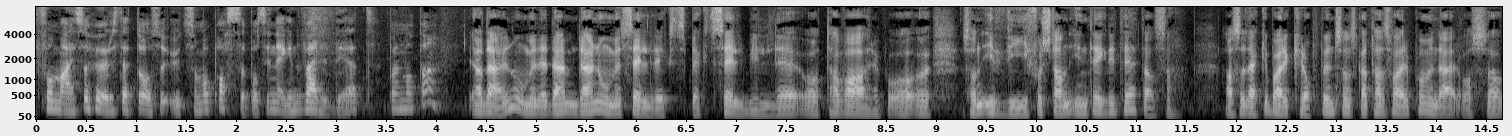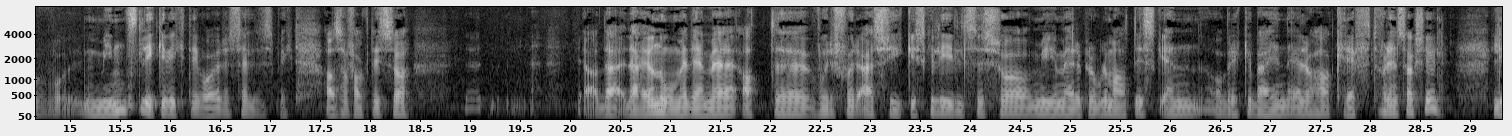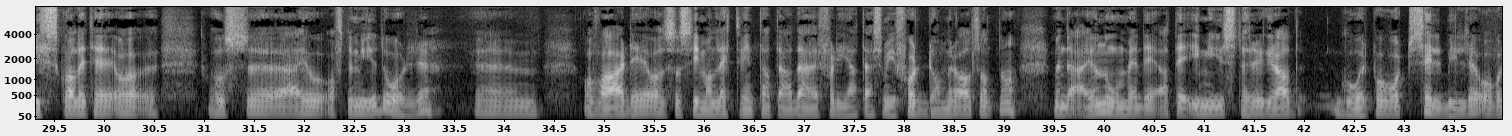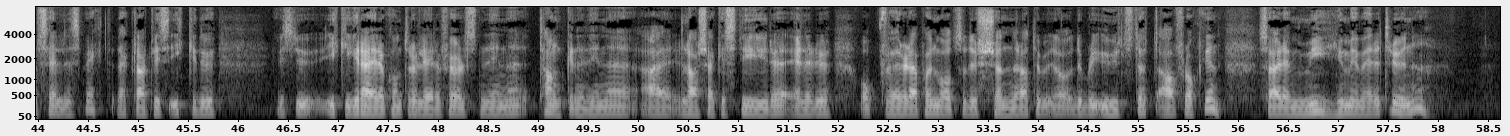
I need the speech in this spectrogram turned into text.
for meg så høres dette også ut som å passe på sin egen verdighet, på en måte? Ja, det er jo noe med det. Det er, det er noe med selvrespekt, selvbilde, å ta vare på og, og, Sånn i vid forstand integritet, altså. Altså Det er ikke bare kroppen som skal tas vare på, men det er også minst like viktig vår selvrespekt. Altså faktisk så ja, det er, det er, jo noe med det med at uh, hvorfor er psykiske lidelser så mye mer problematisk enn å brekke bein eller å ha kreft, for den saks skyld. Livskvalitet og, uh, hos, uh, er jo ofte mye dårligere og hva er det? Og så sier man lettvint at ja, det er fordi at det er så mye fordommer og alt sånt noe. Men det er jo noe med det at det i mye større grad går på vårt selvbilde og vår selvrespekt. Det er klart hvis ikke du hvis du ikke greier å kontrollere følelsene dine, tankene dine er, lar seg ikke styre, eller du oppfører deg på en måte så du skjønner at du, du blir utstøtt av flokken, så er det mye, mye mer truende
